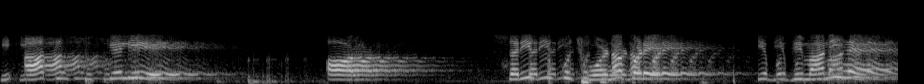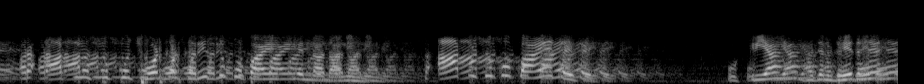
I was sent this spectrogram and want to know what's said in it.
कि आत्म सुख के लिए और शरीर को छोड़ना पड़े, ये बुद्धिमानी है और आत्म सुख को छोड़कर शरीर सुख को पाए, ये नादानी है। तो आत्म सुख को पाए कैसे? वो क्रिया, भजन भेद है।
